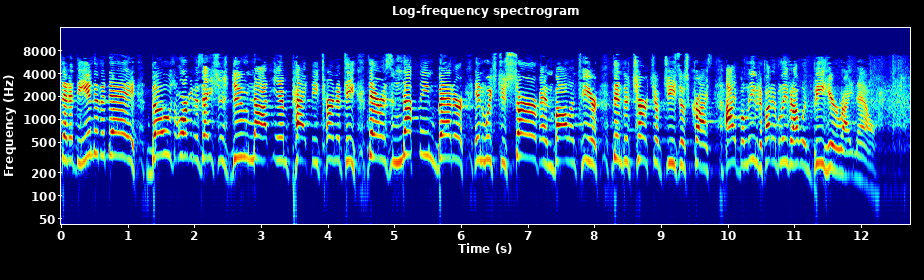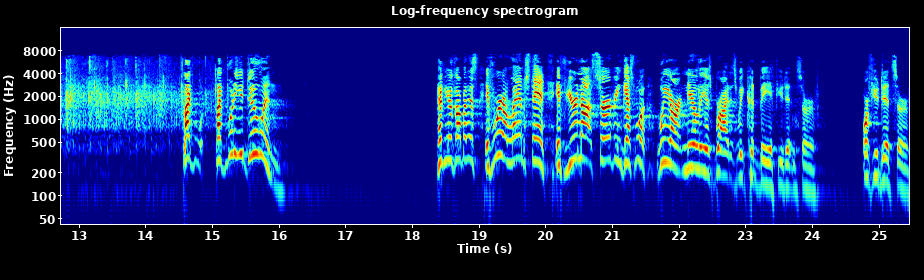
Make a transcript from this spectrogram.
that at the end of the day, those organizations do not impact eternity. There is nothing better in which to serve and volunteer than the Church of Jesus Christ. I believe it. If I didn't believe it, I wouldn't be here right now. Like, like what are you doing? Have you ever thought about this? If we're a lampstand, if you're not serving, guess what? We aren't nearly as bright as we could be if you didn't serve. Or if you did serve.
